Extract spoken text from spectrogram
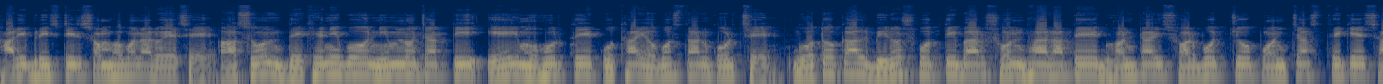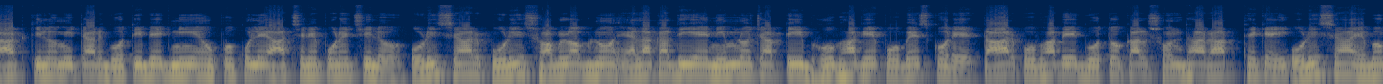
ভারী বৃষ্টির সম্ভাবনা রয়েছে। আসুন দেখে নিব নিম্নচাপটি এই মুহূর্তে কোথায় অবস্থান করছে। গতকাল বৃহস্পতিবার সন্ধ্যা রাতে ঘন্টায় সর্বোচ্চ পঞ্চাশ থেকে ষাট কিলোমিটার গতিবেগ নিয়ে উপকূলে আছড়ে পড়েছিল। ওড়িশার পুরী সংলগ্ন এলাকা দিয়ে নিম্নচাপটি ভূভাগে প্রবেশ করে। তার প্রভাবে গতকাল সন্ধ্যা রাত থেকেই ওড়িশা এবং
